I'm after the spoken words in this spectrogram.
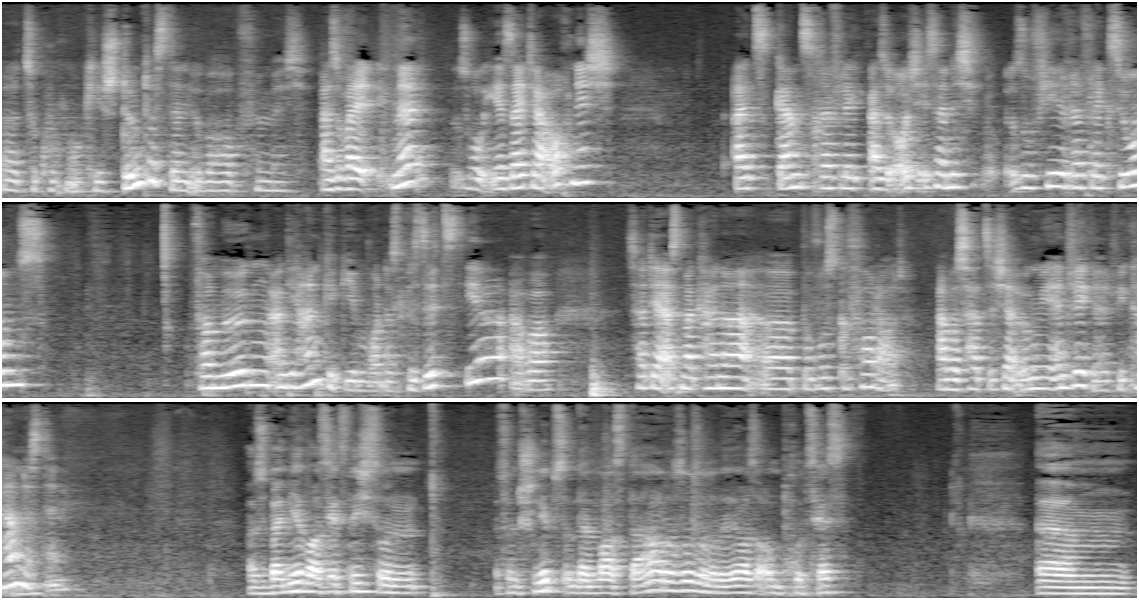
äh, zu gucken, okay, stimmt das denn überhaupt für mich? Also, weil, ne, so, ihr seid ja auch nicht als ganz reflekt, also euch ist ja nicht so viel Reflexionsvermögen an die Hand gegeben worden. Das besitzt ihr, aber es hat ja erstmal keiner äh, bewusst gefordert. Aber es hat sich ja irgendwie entwickelt. Wie kam das denn? Also bei mir war es jetzt nicht so ein, so ein Schnips und dann war es da oder so, sondern bei mir war es auch ein Prozess. Ähm,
